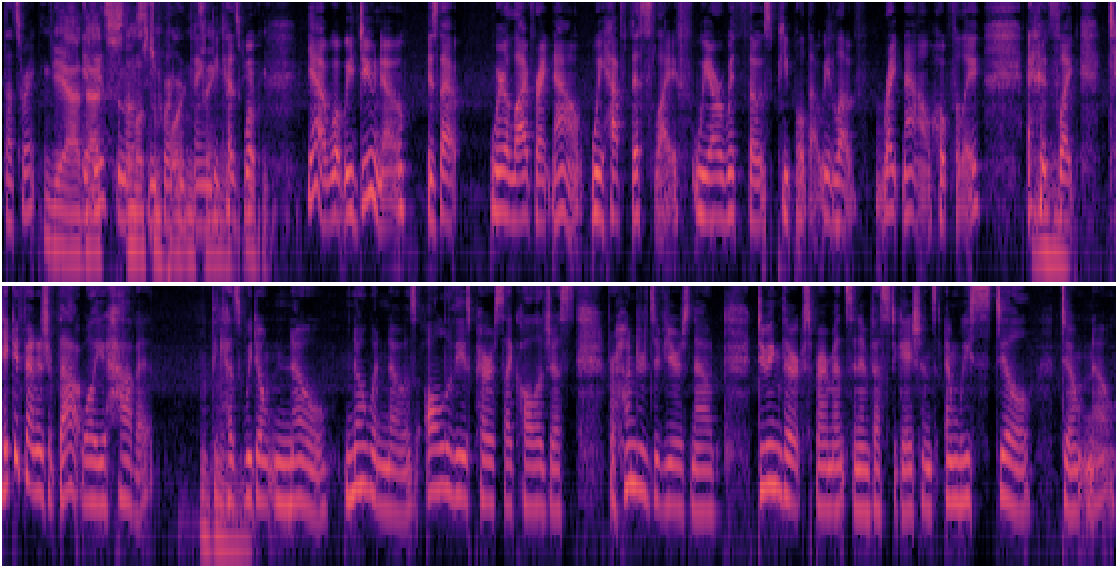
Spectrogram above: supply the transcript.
That's right. Yeah, It is that's the most important thing that because what can- yeah, what we do know is that we're alive right now. We have this life. We are with those people that we love right now, hopefully. And it's like take advantage of that while you have it. Because we don't know. No one knows. All of these parapsychologists for hundreds of years now doing their experiments and investigations, and we still don't know.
